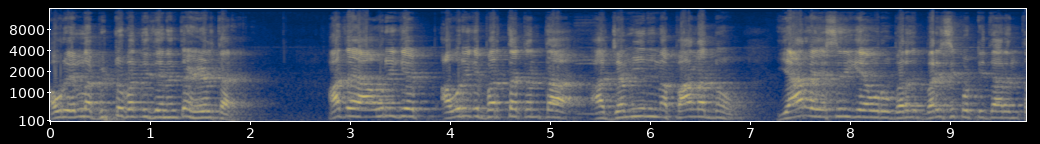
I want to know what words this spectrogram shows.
ಅವರು ಎಲ್ಲ ಬಿಟ್ಟು ಬಂದಿದ್ದೇನೆ ಅಂತ ಹೇಳ್ತಾರೆ. ಆದರೆ ಅವರಿಗೆ ಅವರಿಗೆ ಬರ್ತಕ್ಕಂಥ ಆ ಜಮೀನಿನ ಪಾಲನ್ನು ಯಾರ ಹೆಸರಿಗೆ ಅವರು ಬರ ಅಂತ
